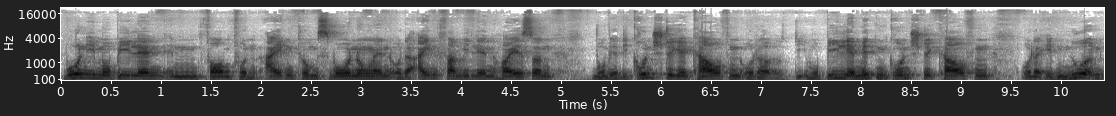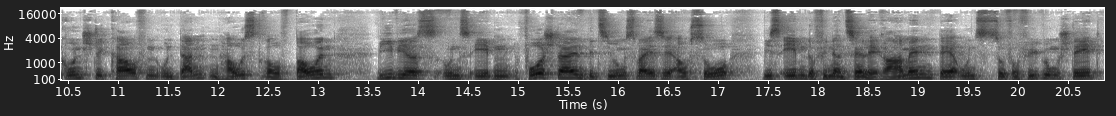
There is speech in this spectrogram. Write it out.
Wohnimmobilien in Form von Eigentumswohnungen oder Einfamilienhäusern wo wir die Grundstücke kaufen oder die Immobilie mit einem Grundstück kaufen oder eben nur ein Grundstück kaufen und dann ein Haus drauf bauen, wie wir es uns eben vorstellen, beziehungsweise auch so, wie es eben der finanzielle Rahmen, der uns zur Verfügung steht,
